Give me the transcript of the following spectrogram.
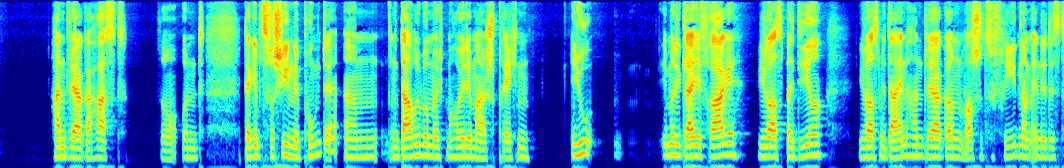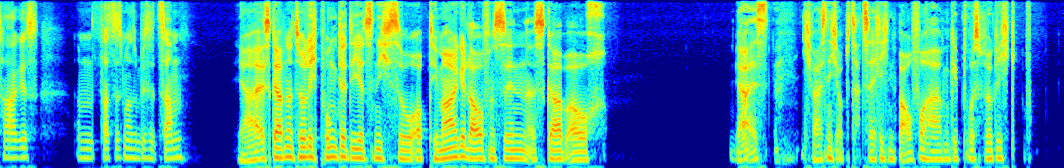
Handwerker hast. So, und da gibt es verschiedene Punkte. Ähm, und darüber möchten wir heute mal sprechen. Ju, immer die gleiche Frage. Wie war es bei dir? Wie war es mit deinen Handwerkern? Warst du zufrieden am Ende des Tages? Ähm, fass das mal so ein bisschen zusammen. Ja, es gab natürlich Punkte, die jetzt nicht so optimal gelaufen sind. Es gab auch, ja, es, ich weiß nicht, ob es tatsächlich ein Bauvorhaben gibt, wo es wirklich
